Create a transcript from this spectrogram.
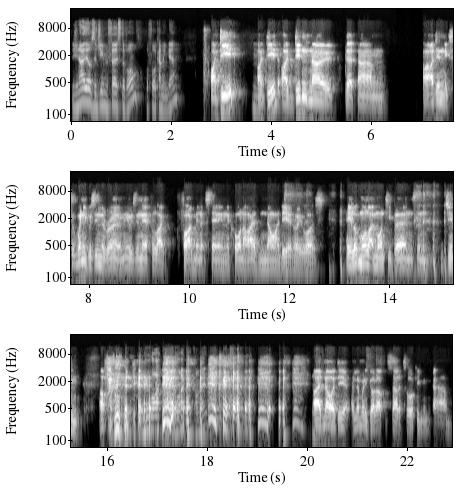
did you know there was a Jim first of all before coming down? I did. Hmm. I did. I didn't know that. Um, I didn't. expect When he was in the room, he was in there for like five minutes standing in the corner. I had no idea who he was. he looked more like Monty Burns than Jim. you like, you like that comment? I had no idea. And then when he got up and started talking, um,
